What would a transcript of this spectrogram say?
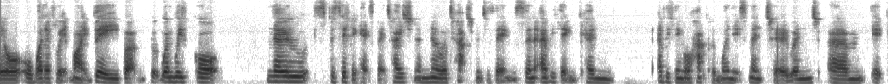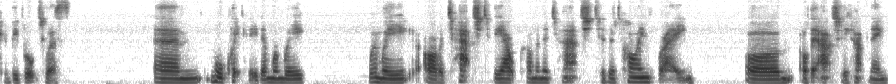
or, or whatever it might be. But but when we've got no specific expectation and no attachment to things, then everything can everything will happen when it's meant to and um, it can be brought to us um, more quickly than when we when we are attached to the outcome and attached to the time frame um, of it actually happening.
